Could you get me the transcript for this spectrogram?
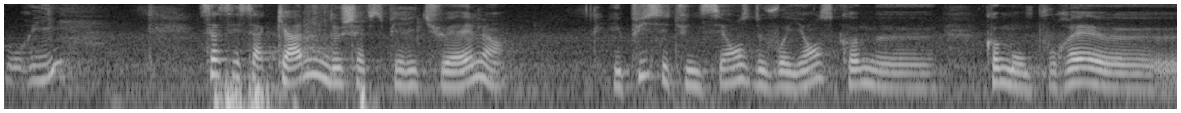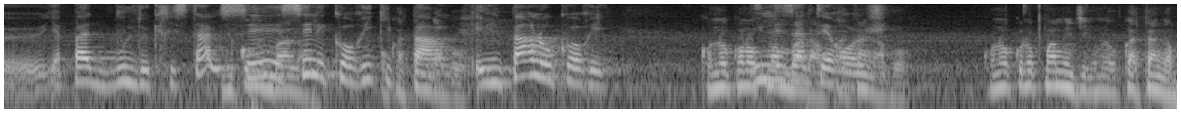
Cory. Ça, c'est sa canne de chef spirituel. Et puis, c'est une séance de voyance comme, euh, comme on pourrait. Il n'y a pas de boule de cristal, c'est les Cory qui parlent. Et ils parlent aux Cory. kono kono Il kuma les mbala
